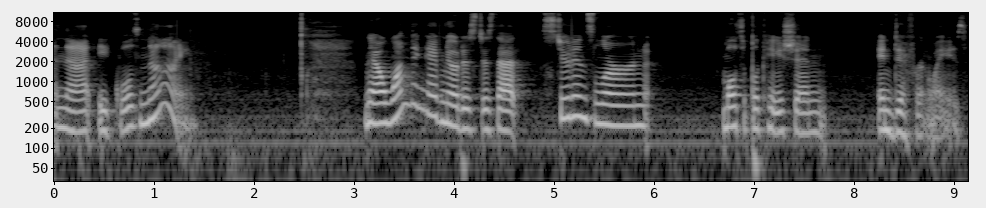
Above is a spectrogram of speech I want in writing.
and that equals 9. Now, one thing I've noticed is that students learn multiplication in different ways.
